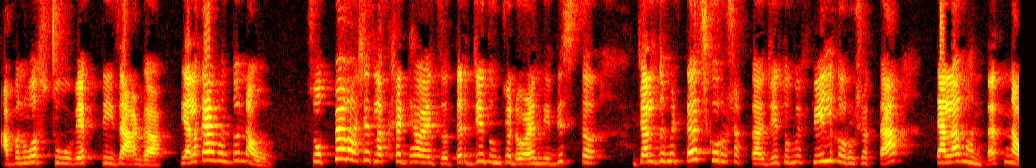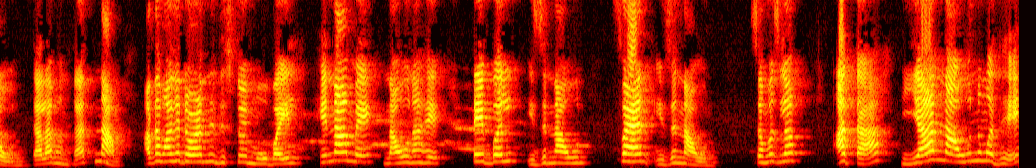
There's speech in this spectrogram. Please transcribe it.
आपण वस्तू व्यक्ती जागा याला काय म्हणतो? नाऊन सोप्या भाषेत लक्षात ठेवायचं तर जे तुमच्या डोळ्यांनी दिसतं ज्याला तुम्ही टच करू शकता जे तुम्ही फील करू शकता त्याला म्हणतात नाऊन त्याला म्हणतात नाम. आता माझ्या डोळ्यांनी दिसतोय मोबाईल हे नाम आहे. नाऊन आहे. Table is a noun fan is a noun समजलं? आता या नाऊन मध्ये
